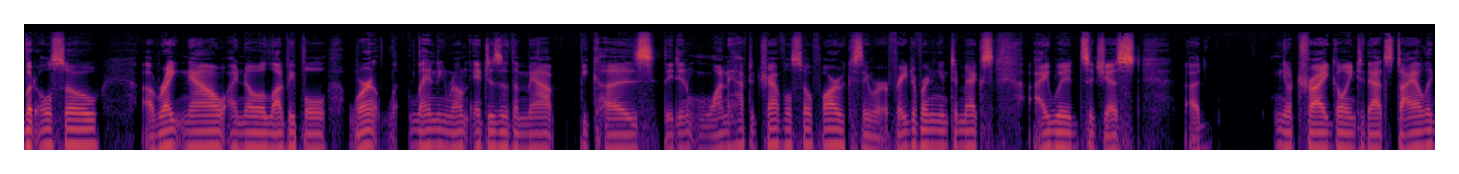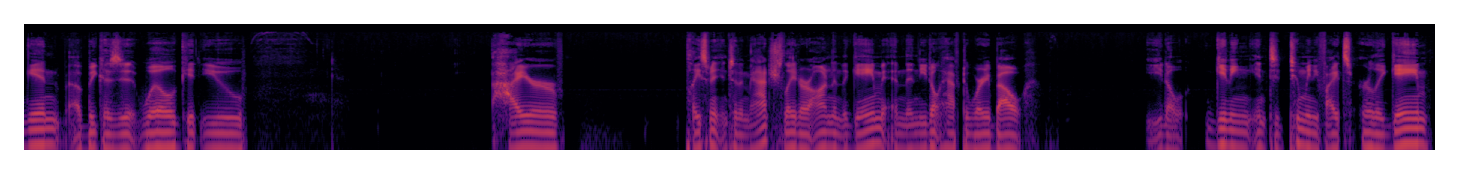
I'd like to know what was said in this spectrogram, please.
But also uh, right now i know a lot of people weren't landing around edges of the map because they didn't want to have to travel so far because they were afraid of running into mechs. I would suggest uh, you know try going to that style again uh, because it will get you higher placement into the match later on in the game and then you don't have to worry about you know getting into too many fights early game.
